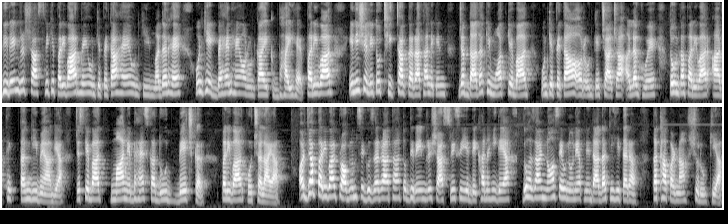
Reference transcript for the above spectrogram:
धीरेन्द्र शास्त्री के परिवार में उनके पिता है, उनकी मदर है, उनकी एक बहन है और उनका एक भाई है। परिवार इनिशियली तो ठीक ठाक कर रहा था, लेकिन जब दादा की मौत के बाद उनके पिता और उनके चाचा अलग हुए तो उनका परिवार आर्थिक तंगी में आ गया, जिसके बाद माँ ने भैंस का दूध बेचकर परिवार को चलाया। और जब परिवार प्रॉब्लम से गुजर रहा था तो धीरेन्द्र शास्त्री से ये देखा नहीं गया। 2009 से उन्होंने अपने दादा की ही तरह कथा पढ़ना शुरू किया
